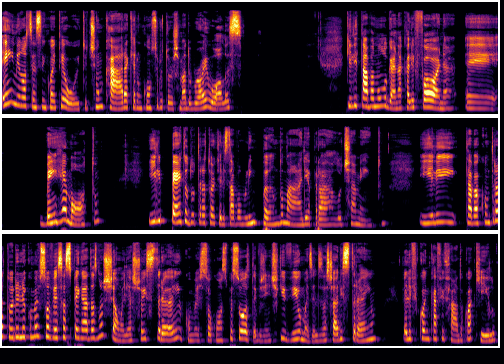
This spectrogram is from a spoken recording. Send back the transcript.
Em 1958, tinha um cara que era um construtor chamado Roy Wallace, que ele estava num lugar na Califórnia, é, bem remoto, e ele, perto do trator que eles estavam limpando uma área para loteamento, e ele estava com o trator e ele começou a ver essas pegadas no chão. Ele achou estranho, conversou com as pessoas, teve gente que viu, mas eles acharam estranho. Ele ficou encafifado com aquilo.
